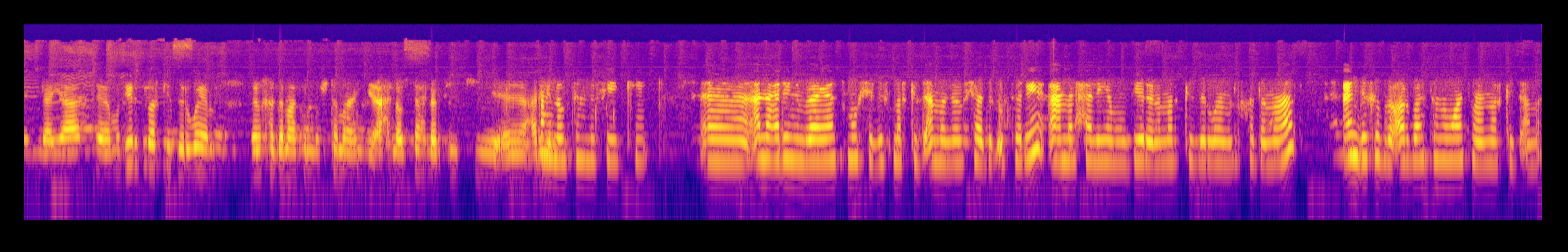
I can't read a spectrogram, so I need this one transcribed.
المرايات مديرة مركز رويم للخدمات المجتمعية. أهلا وسهلا فيكي عرين. أهلا وسهلا فيكي أنا عرين مرايات مرشدة في مركز أمل للإرشاد الأسري. أعمل حاليا مديرة لمركز رويم للخدمات. عندي خبرة أربع سنوات مع مركز أمل.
